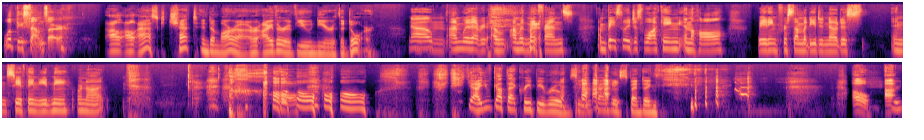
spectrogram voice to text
what these sounds are I'll I'll ask Chet and Amara, are either of you near the door? No. Mm, I'm with every. I'm I'm with my friends. I'm basically just walking in the hall, waiting for somebody to notice and see if they need me or not. Oh, Oh, yeah, you've got that creepy room, so you're kind of spending. Oh. Uh, You're,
